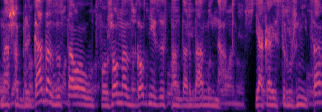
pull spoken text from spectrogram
Nasza brygada została utworzona zgodnie ze standardami NATO. Jaka jest różnica?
